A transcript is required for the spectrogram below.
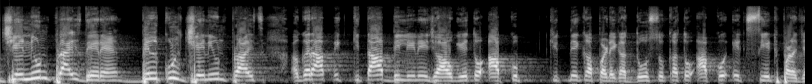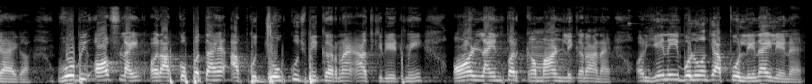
जेन्यून प्राइस दे रहे हैं, बिल्कुल जेन्यून प्राइस अगर आप एक किताब भी लेने जाओगे तो आपको कितने का पड़ेगा? 200 का तो आपको एक सेट पड़ जाएगा। वो भी ऑफलाइन और आपको पता है, आपको जो कुछ भी करना है आज की डेट में ऑनलाइन पर कमांड लेकर आना है। और ये नहीं बोलूँगा कि आपको लेना ही लेना है।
